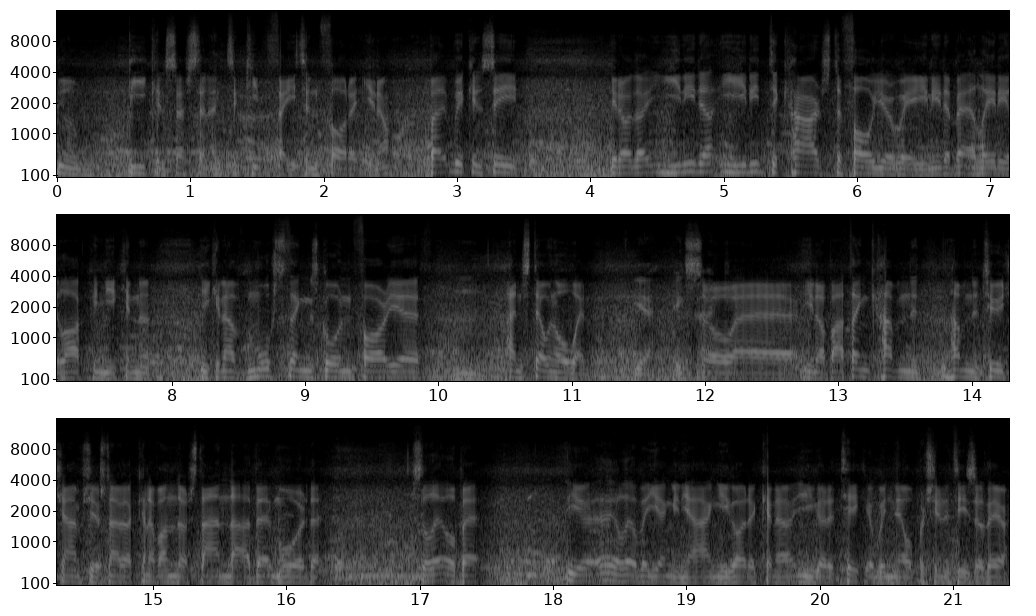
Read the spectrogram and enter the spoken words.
you know be consistent and to keep fighting for it, you know. But we can see, you know, that you need a, you need the cards to fall your way. You need a bit of lady luck, and you can you can have most things going for you and still not win. Yeah, exactly. So uh, you know, but I think having the having the two championships now, I kind of understand that a bit more. That it's a little bit, you know, a little bit yin and yang. You got to kind of you got to take it when the opportunities are there.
